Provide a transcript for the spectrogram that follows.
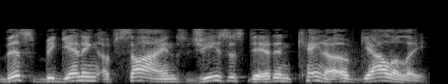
This beginning of signs Jesus did in Cana of Galilee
